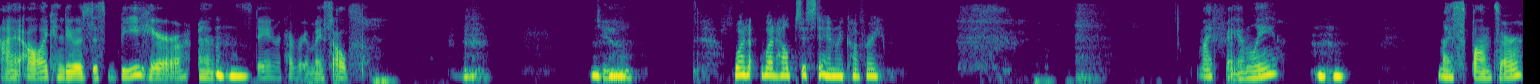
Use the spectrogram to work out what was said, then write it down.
I all I can do is just be here and Mhm. stay in recovery myself. Yeah. Mhm. What what helps you stay in recovery? My family, Mm-hmm. My sponsor,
